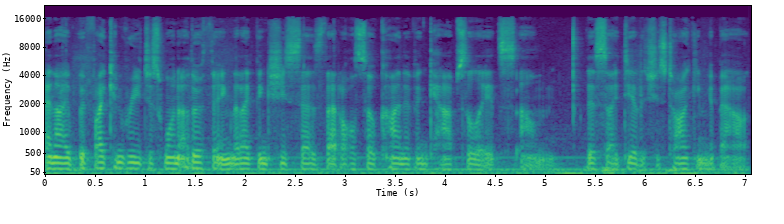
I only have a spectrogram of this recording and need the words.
And I, if I can read just one other thing that I think she says that also kind of encapsulates um, this idea that she's talking about.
